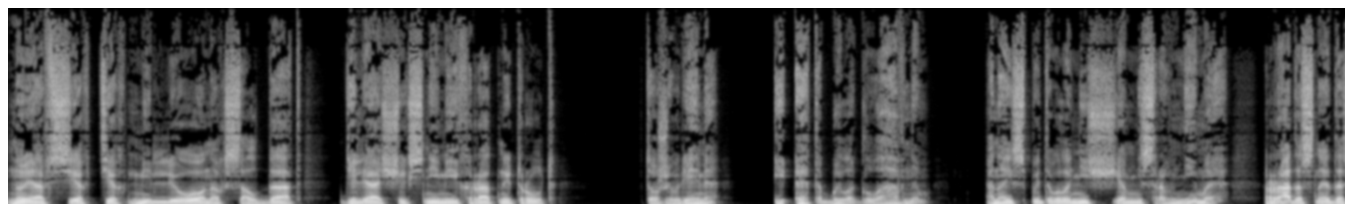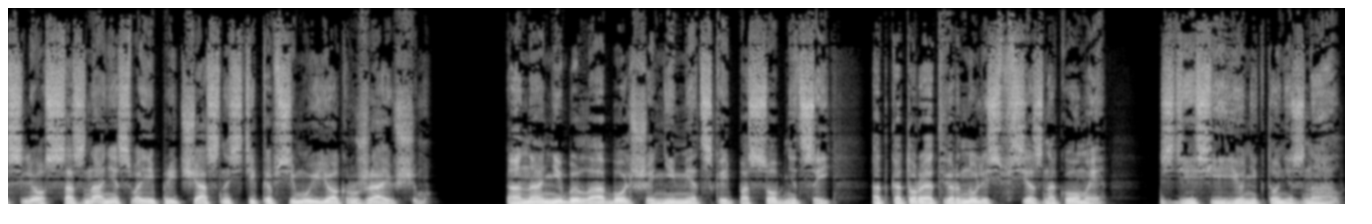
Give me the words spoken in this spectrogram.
но и о всех тех миллионах солдат, делящих с ними их ратный труд. В то же время, и это было главным, она испытывала ни с чем не сравнимое, радостное до слез сознание своей причастности ко всему ее окружающему. Она не была больше немецкой пособницей, от которой отвернулись все знакомые. Здесь ее никто не знал,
